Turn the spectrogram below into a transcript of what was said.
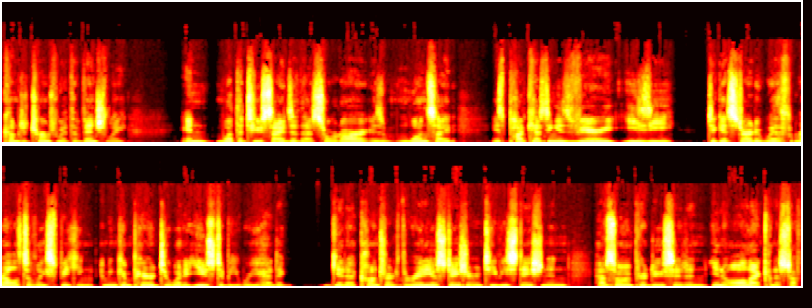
come to terms with eventually. And what the two sides of that sword are is one side is podcasting is very easy to get started with, relatively speaking. I mean, compared to what it used to be, where you had to get a contract with the radio station or TV station and have someone produce it and, you know, all that kind of stuff.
